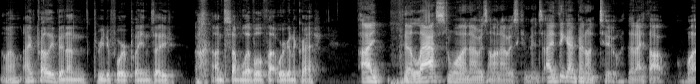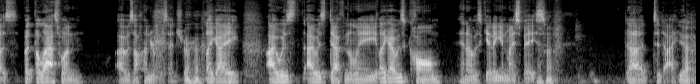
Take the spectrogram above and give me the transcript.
well, I've probably been on three to four planes. I, on some level, thought we're going to crash. I the last one I was on, I was convinced. I think I've been on two that I thought was, but the last one, I was hundred percent sure. like I, I was, I was definitely like I was calm and I was getting in my space uh-huh. uh, to die. Yeah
